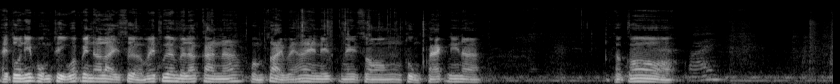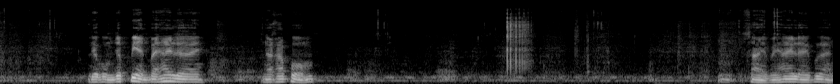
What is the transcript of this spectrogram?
ไอตัวนี้ผมถือว่าเป็นอะไหล่เสริมให้เพื่อนไปแล้วกันนะ ผมใส่ไปให้ในในซองถุงแพ็คนี่นะ แล้วก็ไปเดี๋ยวผมจะเปลี่ยนไปให้เลยนะครับผม ใส่ไปให้เลยเพื่อน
